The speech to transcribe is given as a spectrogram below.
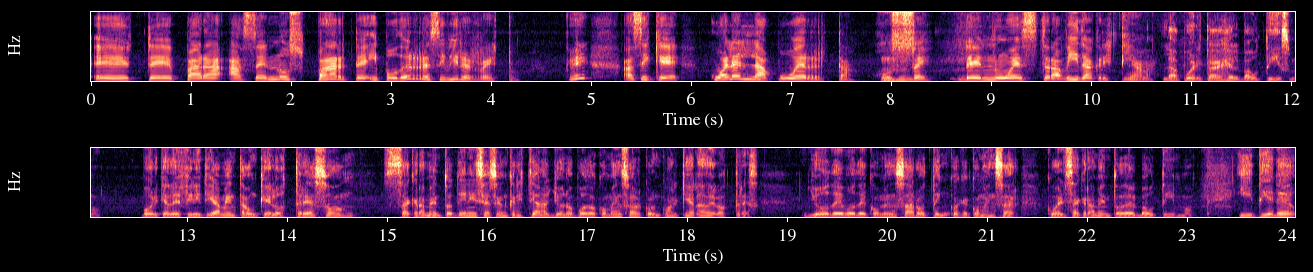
este, para hacernos parte y poder recibir el resto. ¿ok? Así que, ¿cuál es la puerta, José, de nuestra vida cristiana? La puerta es el bautismo. Porque definitivamente, aunque los tres son sacramentos de iniciación cristiana, yo no puedo comenzar con cualquiera de los tres. Yo debo de comenzar o tengo que comenzar con el sacramento del bautismo. Y tiene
